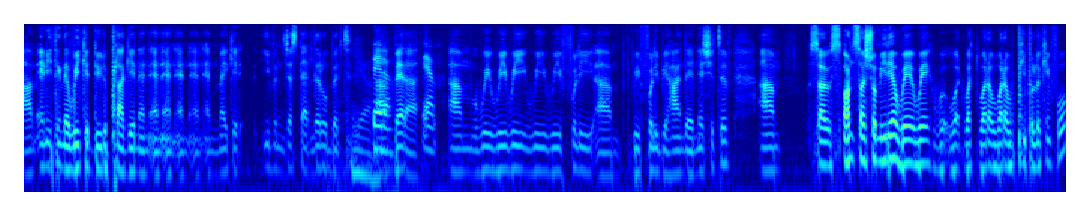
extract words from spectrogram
um, anything that we could do to plug in and, and, and, and, and, and make it even just that little bit Yeah. uh, Better. better. Yeah. Um, we, we, we, we, we fully um, we fully behind the initiative. Um, so on social media, where where what what what are, what are people looking for?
